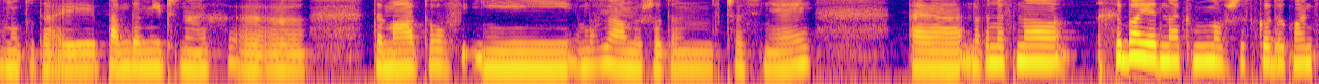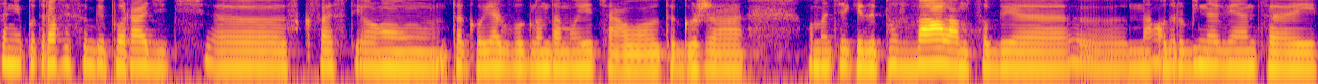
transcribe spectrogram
no tutaj pandemicznych e, tematów i mówiłam już o tym wcześniej. E, natomiast no, chyba jednak mimo wszystko do końca nie potrafię sobie poradzić e, z kwestią tego, jak wygląda moje ciało, tego, że w momencie, kiedy pozwalam sobie e, na odrobinę więcej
